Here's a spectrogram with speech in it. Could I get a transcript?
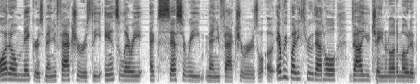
automakers, manufacturers, the ancillary accessory manufacturers, uh, everybody through that whole value chain in automotive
